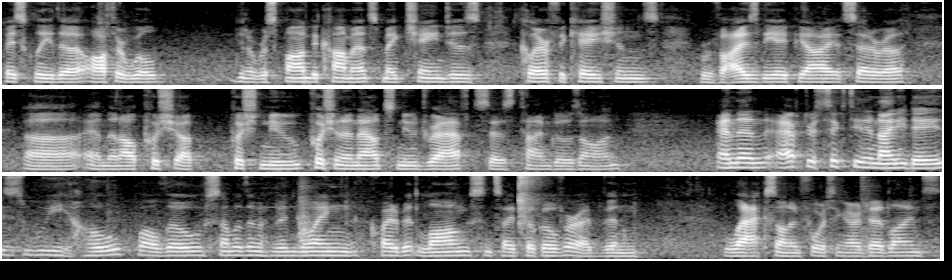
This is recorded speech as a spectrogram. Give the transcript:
basically, the author will you know, respond to comments, make changes, clarifications, revise the API, et cetera. Uh, and then I'll push up, push new, push and announce new drafts as time goes on. And then after 60 to 90 days, we hope, although some of them have been going quite a bit long since I took over, I've been lax on enforcing our deadlines.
